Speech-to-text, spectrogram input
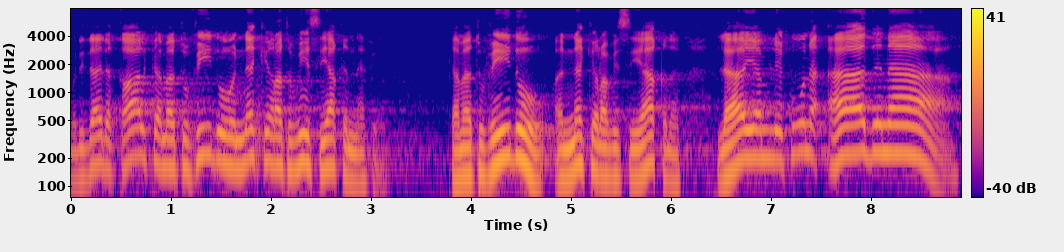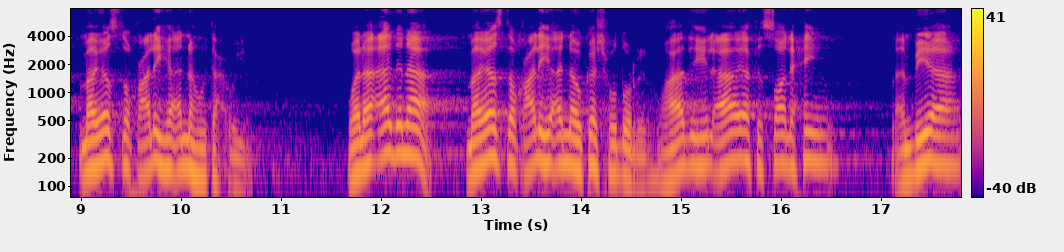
ولذلك قال كما تفيده النكرة في سياق النفي. كما تفيده النكرة في سياق النفي. لا يملكون أدنى ما يصدق عليه أنه تحويل ولا أدنى ما يصدق عليه أنه كشف ضر. وهذه الآية في الصالحين الأنبياء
